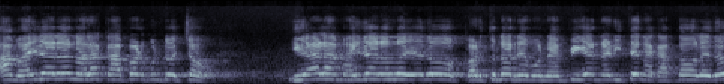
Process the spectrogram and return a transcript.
ఆ మైదానాన్ని అలా కాపాడుకుంటూ వచ్చాం. ఈవేళ ఆ మైదానంలో ఏదో కడుతున్నారు నేను మొన్న ఎంపీ గారిని అడిగితే నాకు అర్థం అవ్వలేదు.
